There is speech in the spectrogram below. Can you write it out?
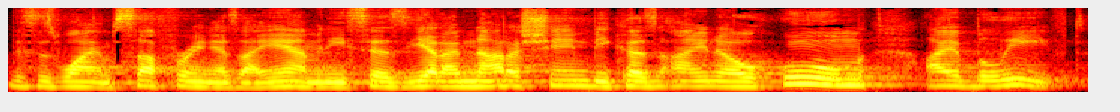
this is why I'm suffering as I am. And he says, Yet I'm not ashamed because I know whom I have believed.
